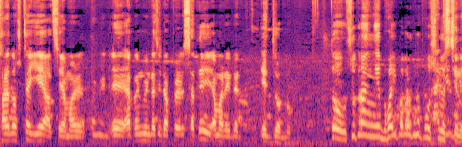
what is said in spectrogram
সাড়ে দশটায় ইয়ে আছে আমার অ্যাপয়েন্টমেন্ট আছে ডক্টরের সাথে আমার এটা এর জন্য। তো সুতরাং এ ভয় পাবার কোনো প্রশ্ন এসছে না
